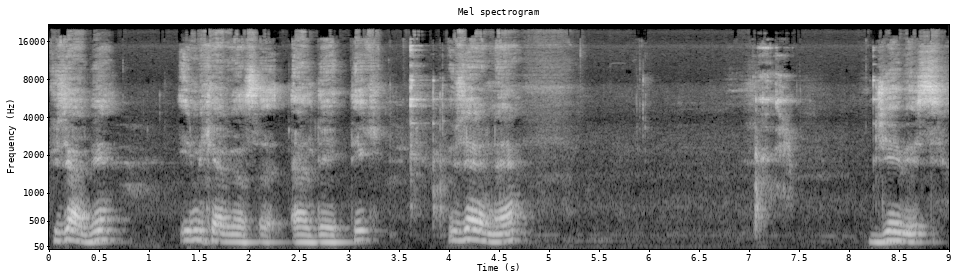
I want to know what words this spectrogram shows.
güzel bir irmik helvası elde ettik. Üzerine ceviz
